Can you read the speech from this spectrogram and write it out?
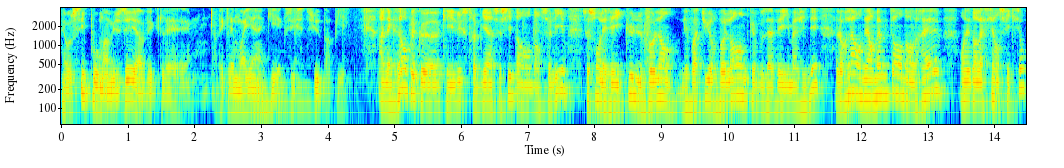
mais aussi pour m'amuser avec les, avec les moyens qui existent sur papier. Un exemple qui illustre bien ceci dans, ce livre, ce sont les véhicules volants, les voitures volantes que vous avez imaginées. Alors là, on est en même temps dans le rêve, on est dans la science-fiction,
